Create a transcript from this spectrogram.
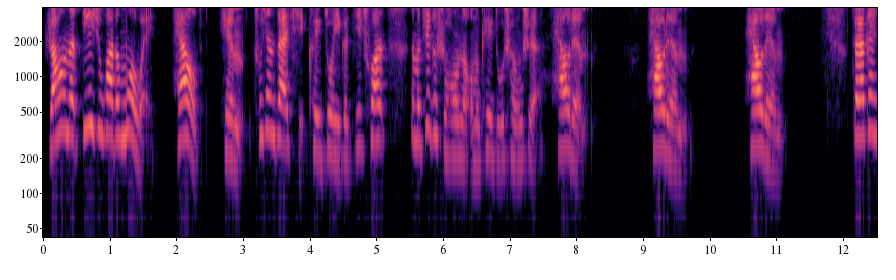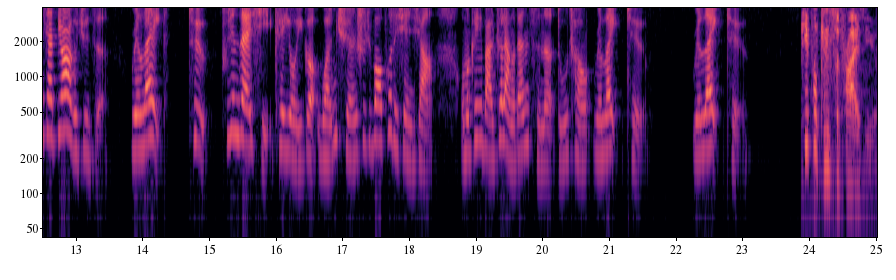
然后呢，第一句话的末尾 held him 出现在一起，可以做一个击穿。那么这个时候呢，我们可以读成是 held him，held him，held him。再来看一下第二个句子，relate to 出现在一起，可以有一个完全失去爆破的现象。我们可以把这两个单词呢读成 relate to，relate to。 People can surprise you.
